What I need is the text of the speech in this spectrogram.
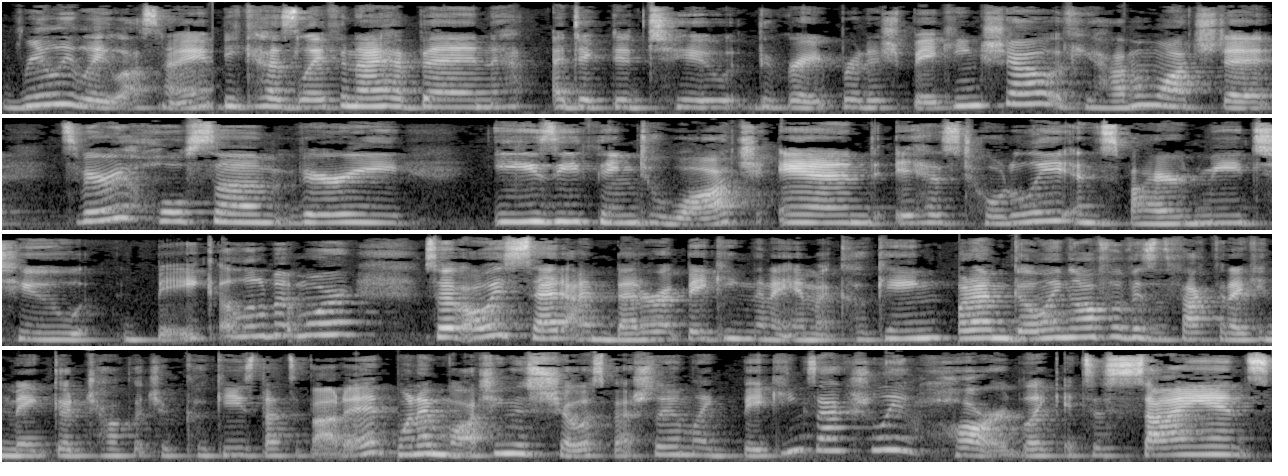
really late last night because Leif and I have been addicted to the Great British Baking Show. If you haven't watched it, it's very wholesome, very easy thing to watch and it has totally inspired me to bake a little bit more. So I've always said I'm better at baking than I am at cooking. What I'm going off of is the fact that I can make good chocolate chip cookies. That's about it. When I'm watching this show especially, I'm like baking's actually hard. Like it's a science,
